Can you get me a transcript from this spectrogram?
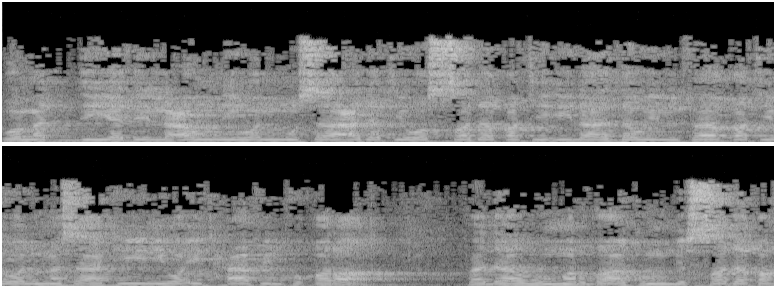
ومد يد العون والمساعدة والصدقة إلى ذوي الفاقة والمساكين وإتحاف الفقراء. فداووا مرضاكم بالصدقة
